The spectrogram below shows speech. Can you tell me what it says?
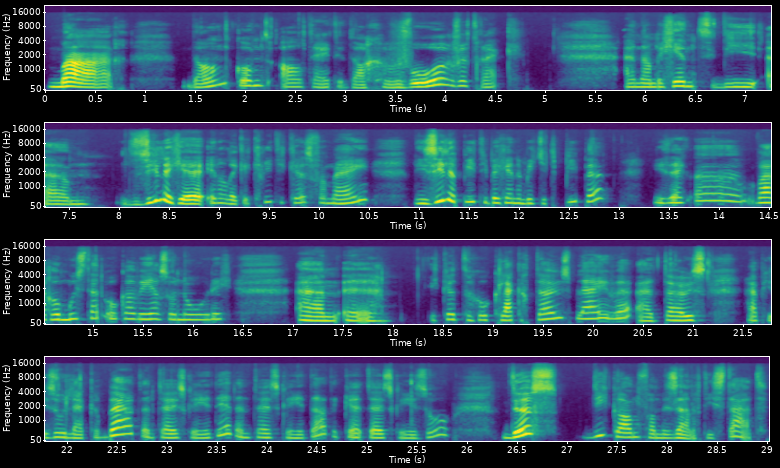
Maar dan komt altijd de dag voor vertrek. En dan begint die um, zielige innerlijke criticus van mij, die zielepiet, die begint een beetje te piepen. Die zegt, ah, waarom moest dat ook alweer zo nodig? En uh, je kunt toch ook lekker thuis blijven. En thuis heb je zo lekker bed. En thuis kun je dit en thuis kun je dat. En thuis kun je zo. Dus die kant van mezelf, die staat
